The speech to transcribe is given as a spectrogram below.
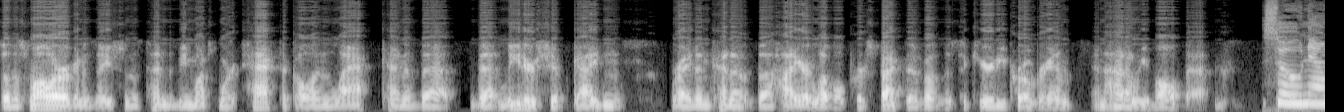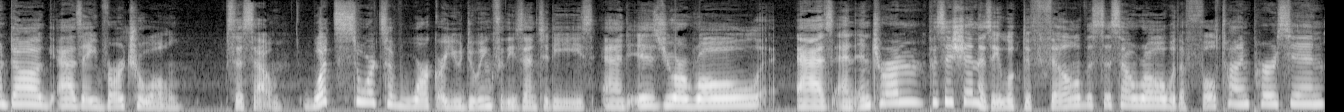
So the smaller organizations tend to be much more tactical and lack kind of that, that leadership guidance, right, and kind of the higher level perspective of the security program and how to evolve that. So now, Doug, as a virtual CISO, what sorts of work are you doing for these entities? And is your role as an interim position as they look to fill the CISO role with a full time person?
